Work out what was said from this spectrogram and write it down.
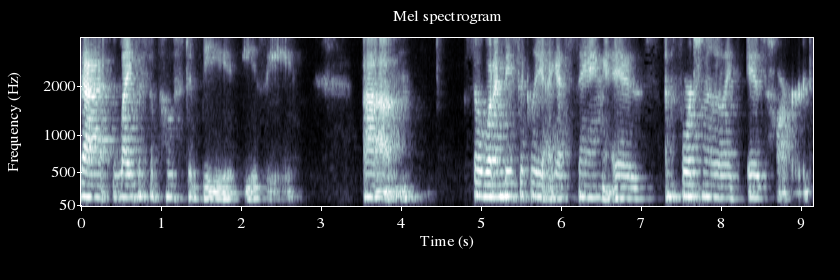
that life is supposed to be easy. Um, so what I'm basically, I guess, saying is, unfortunately, life is hard,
